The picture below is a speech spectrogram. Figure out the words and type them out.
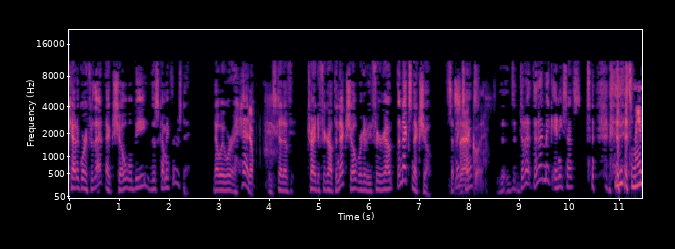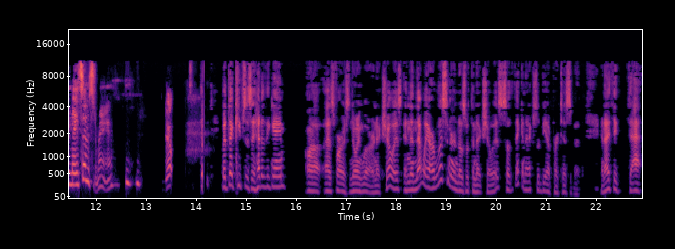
category for that next show will be this coming Thursday. That way we're ahead. Yep. Instead of trying to figure out the next show, we're going to be figuring out the next next show. Does that make exactly. sense? Did, did I did I make any sense? to me, it made sense to me. but that keeps us ahead of the game uh, as far as knowing what our next show is, and then that way our listener knows what the next show is, so that they can actually be a participant. And I think that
